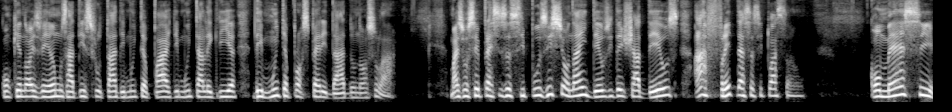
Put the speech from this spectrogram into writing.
com que nós venhamos a desfrutar de muita paz, de muita alegria, de muita prosperidade no nosso lar. Mas você precisa se posicionar em Deus e deixar Deus à frente dessa situação. Comece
